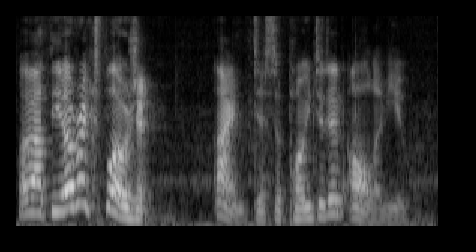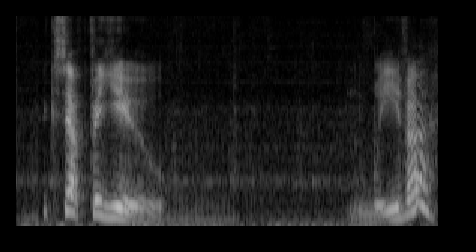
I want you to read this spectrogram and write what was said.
What about the other explosion? I'm disappointed in all of you. Except for you. Weaver?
